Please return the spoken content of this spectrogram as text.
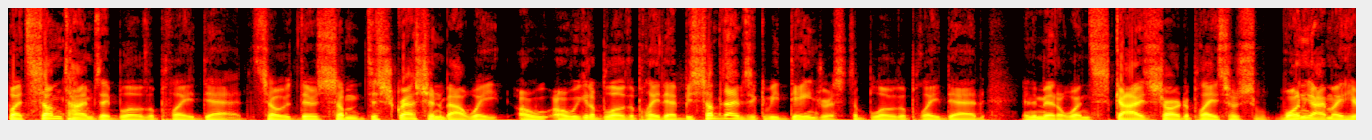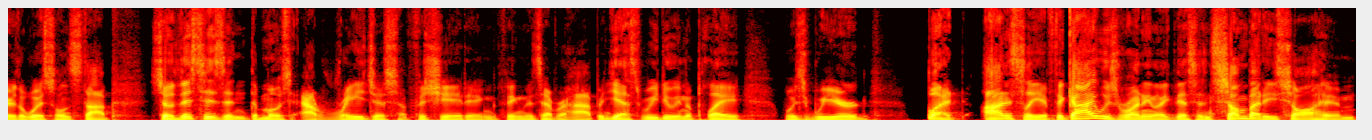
But sometimes they blow the play dead. So there's some discretion about wait, are, are we going to blow the play dead? Because sometimes it can be dangerous to blow the play dead in the middle when guys start to play. So one guy might hear the whistle and stop. So this isn't the most outrageous officiating thing that's ever happened. Yes, redoing the play was weird. But honestly, if the guy was running like this and somebody saw him,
